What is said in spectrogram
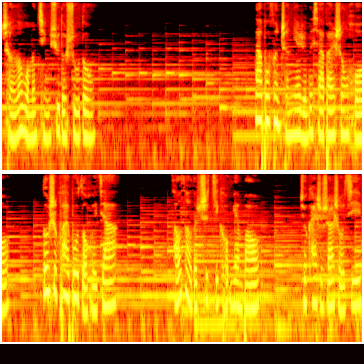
成了我们情绪的树洞。大部分成年人的下班生活，都是快步走回家，草草的吃几口面包，就开始刷手机。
